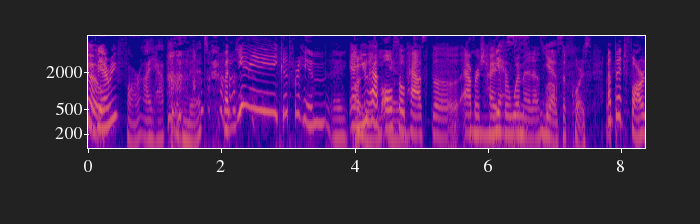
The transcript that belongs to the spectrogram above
by you. very far, I have to admit. but yay! Good for him. And, And you have also passed the average height for women as well. Yes, of course. A bit far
